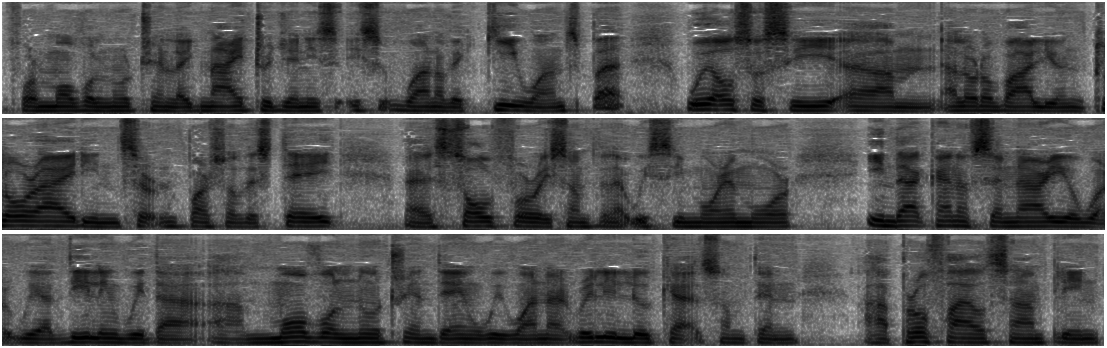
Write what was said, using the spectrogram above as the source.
for mobile nutrient like nitrogen is, is one of the key ones but we also see um, a lot of value in chloride in certain parts of the state uh, sulfur is something that we see more and more in that kind of scenario where we are dealing with a, a mobile nutrient then we want to really look at something uh, profile sampling,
